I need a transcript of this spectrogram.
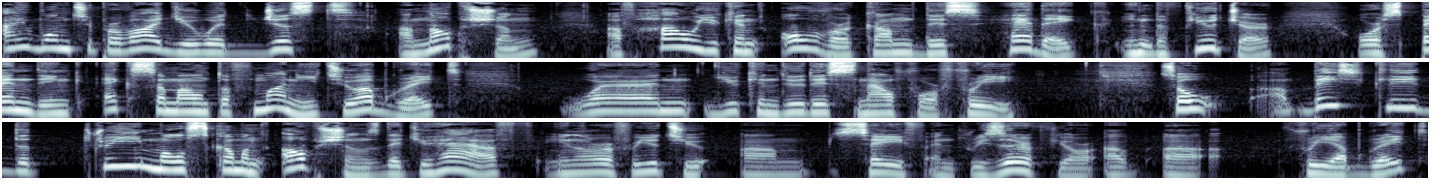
I want to provide you with just an option of how you can overcome this headache in the future or spending X amount of money to upgrade when you can do this now for free. So uh, basically the three most common options that you have in order for you to um, save and reserve your uh, free upgrade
